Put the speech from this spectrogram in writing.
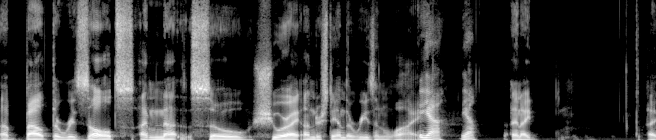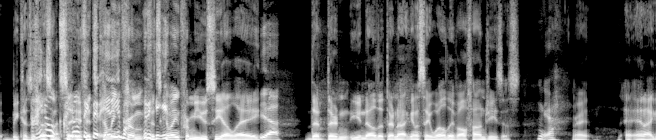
about the results. I'm not so sure I understand the reason why. Yeah. Yeah. and I, I because it I doesn't say if it's coming from if it's coming from UCLA Yeah. that they're you know that they're not going to say well they've all found Jesus Yeah. right and I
